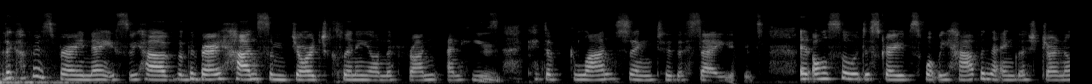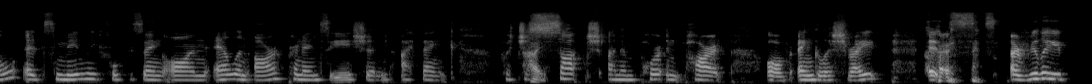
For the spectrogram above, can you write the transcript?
The cover is very nice. We have the very handsome George Clooney on the front, and he's kind of glancing to the side. It also describes what we have in the English journal. It's mainly focusing on L and R pronunciation, I think, which is Hi. such an important part of English, right? Hi. It's a really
